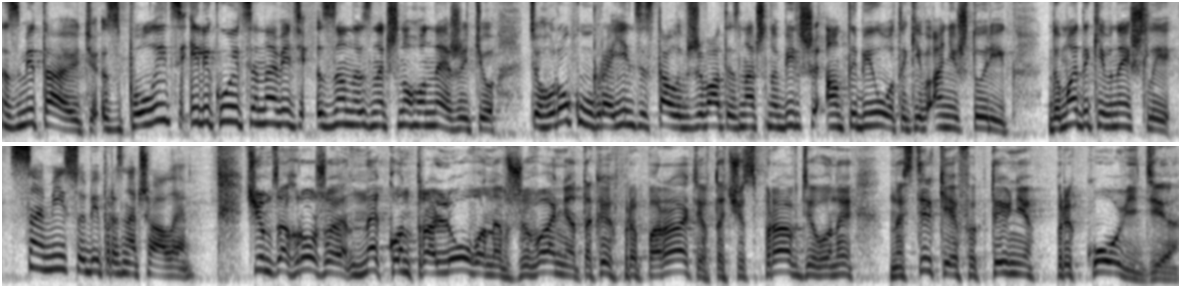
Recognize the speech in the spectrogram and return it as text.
Змітають з полиць і лікуються навіть за незначного нежиттю. Цього року українці стали вживати значно більше антибіотиків аніж торік. До медиків не йшли, самі собі призначали. Чим загрожує неконтрольоване вживання таких препаратів та чи справді вони настільки ефективні при ковіді?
